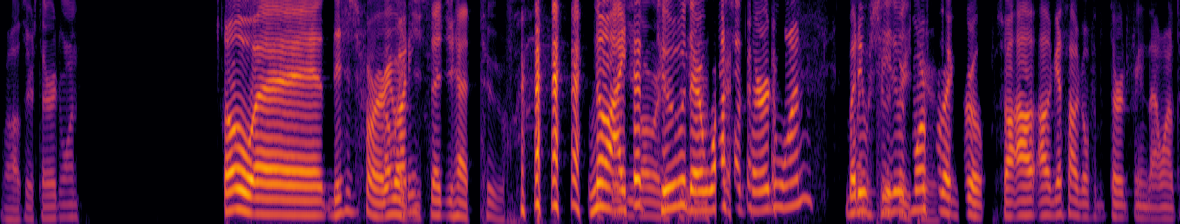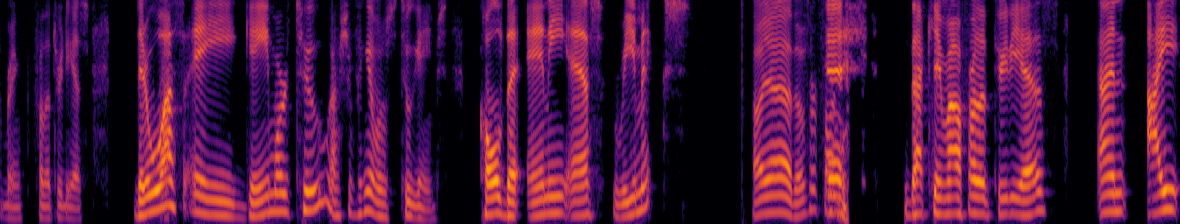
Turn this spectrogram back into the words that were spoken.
Well, is your third one? Oh, uh, this is for Oh, everybody. you said you had two. no, I said took two. There was a third one, but it was two, it was three, more two. for the group. So I'll I'll guess I'll go for the third thing that I wanted to bring for the 3DS. There was a game or two. Actually, I think it was two games called the NES Remix. Oh yeah, those were fun. That came out for the 3DS. And I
